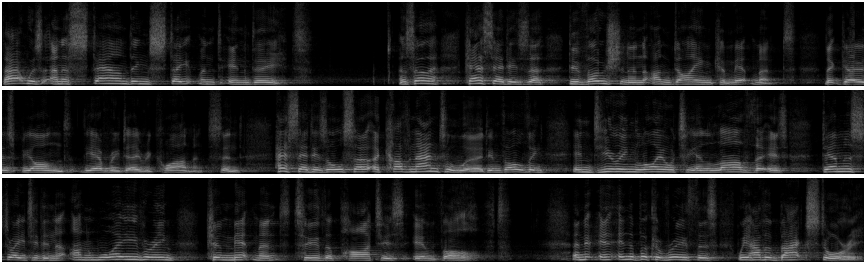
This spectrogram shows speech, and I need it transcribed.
That was an astounding statement indeed. And so, Kesed is a devotion and undying commitment that goes beyond the everyday requirements. And Hesed is also a covenantal word involving enduring loyalty and love that is demonstrated in an unwavering commitment to the parties involved. And in, in the book of Ruth, we have a backstory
